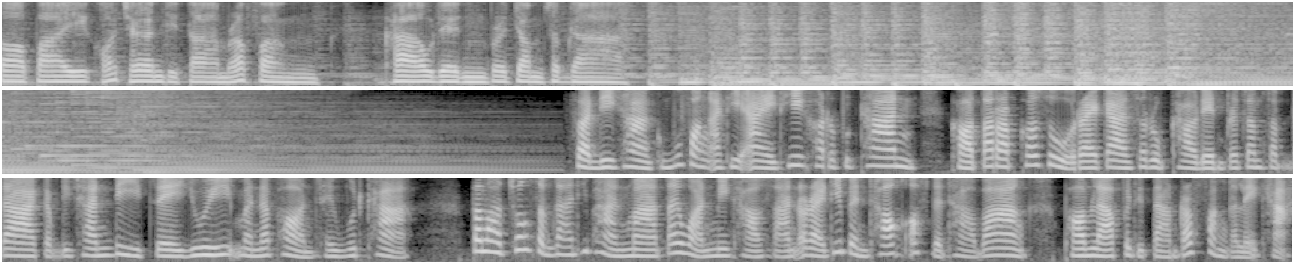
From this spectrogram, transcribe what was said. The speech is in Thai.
ต่อไปขอเชิญติดตามรับฟัง ข่าวเด่นประจำสัปดาห์ สวัสดีค่ะ คุณผู้ฟัง RTI ที่เคารพทุกท่าน ขอต้อนรับเข้าสู่รายการสรุปข่าวเด่นประจำสัปดาห์กับดิฉันดีเจยุ้ยมณพรชัยวุฒิค่ะ ตลอดช่วงสัปดาห์ที่ผ่านมาไต้หวันมีข่าวสารอะไรที่เป็น Talk of the Town บ้าง พร้อมแล้วไปติดตามรับฟังกันเลยค่ะ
